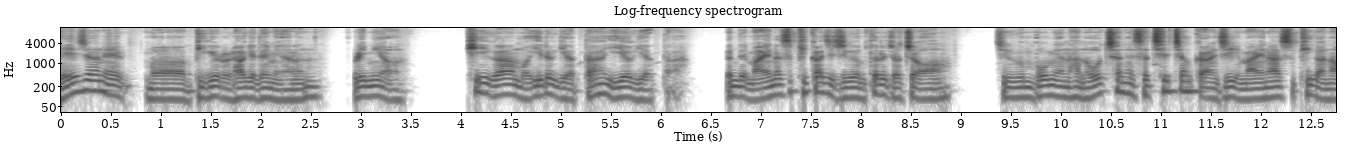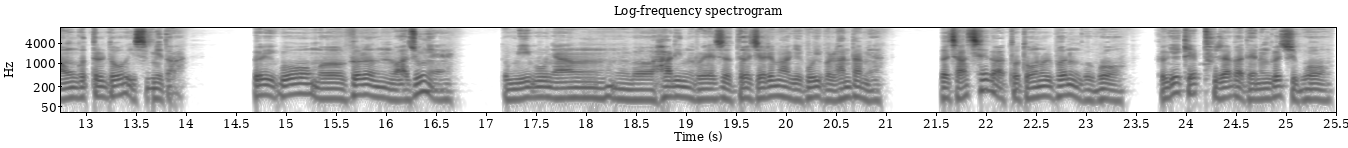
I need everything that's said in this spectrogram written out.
예전에 뭐 비교를 하게 되면 프리미어 P가 뭐 1억이었다 2억이었다. 근데 마이너스 P까지 지금 떨어졌죠. 지금 보면 한 5천에서 7천까지 마이너스 P가 나온 것들도 있습니다. 그리고 뭐 그런 와중에 또 미분양 뭐 할인으로 해서 더 저렴하게 구입을 한다면 그 자체가 또 돈을 버는 거고 그게 갭 투자가 되는 것이고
